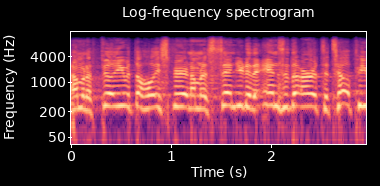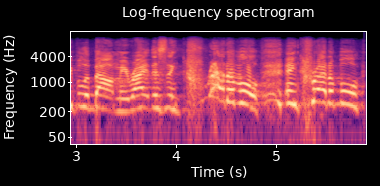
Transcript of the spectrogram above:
I'm going to fill you with the Holy Spirit. I'm going to send you to the ends of the earth to tell people about me, right? This incredible, incredible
